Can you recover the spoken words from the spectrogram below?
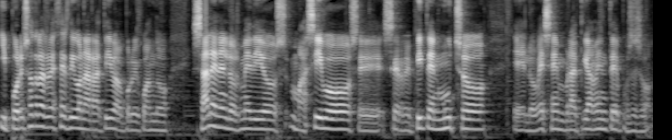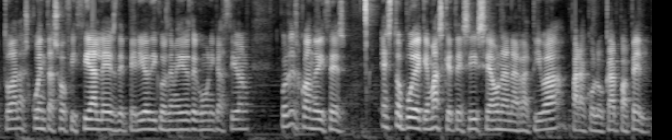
Y por eso otras veces digo narrativa, porque cuando salen en los medios masivos, eh, se repiten mucho, eh, lo ves en prácticamente, pues eso, todas las cuentas oficiales de periódicos, de medios de comunicación, pues es cuando dices, esto puede que más que tesis sea una narrativa para colocar papel.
